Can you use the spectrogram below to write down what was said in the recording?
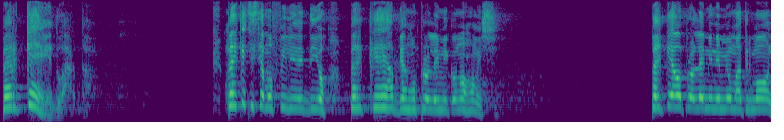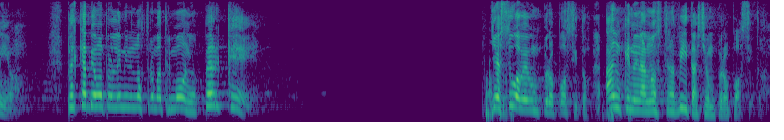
Perché Edoardo? Perché ci siamo figli di Dio? Perché abbiamo problemi economici. Perché ho problemi nel mio matrimonio? Perché abbiamo problemi nel nostro matrimonio? Perché? Gesù aveva un proposito, anche nella nostra vita c'è un proposito.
